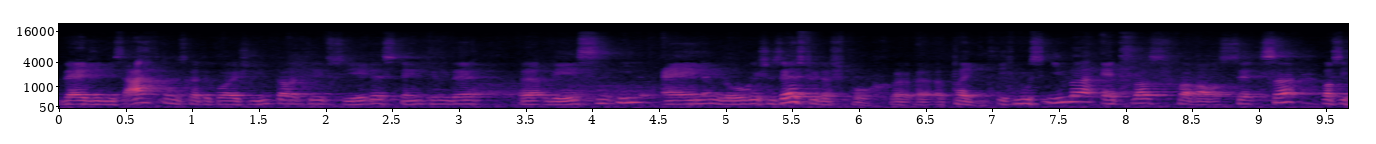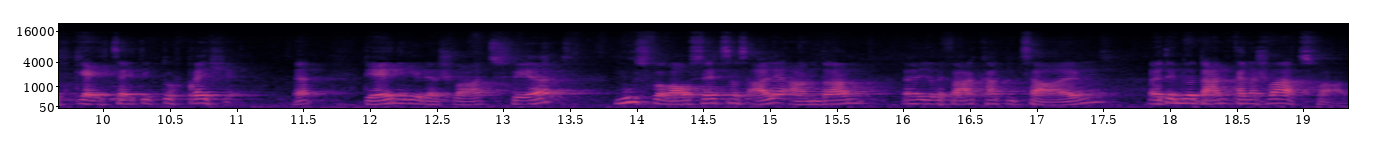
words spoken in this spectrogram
weil die Missachtung des kategorischen Imperativs jedes denkende äh, Wesen in einen logischen Selbstwiderspruch äh, bringt. Ich muss immer etwas voraussetzen, was ich gleichzeitig durchbreche. Ja? derjenige, der schwarz fährt, muss voraussetzen, dass alle anderen äh, ihre Fahrkarten zahlen, äh, denn nur dann kann er schwarz fahren.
